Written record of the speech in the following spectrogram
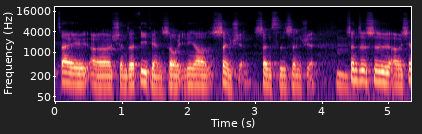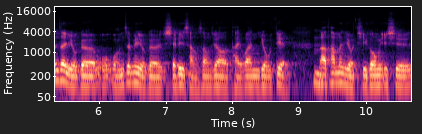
在呃选择地点的时候一定要慎选、慎思慎选，嗯。甚至是呃现在有个我我们这边有个协力厂商叫台湾优电，那他们有提供一些。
